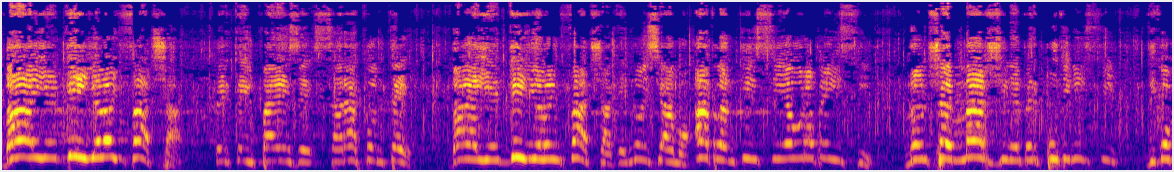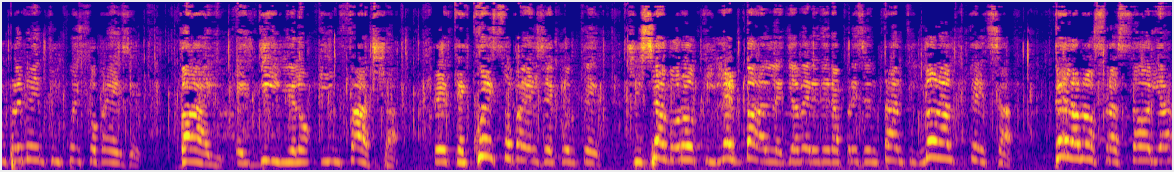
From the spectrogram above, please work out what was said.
Vai e diglielo in faccia perché il paese sarà con te. Vai e diglielo in faccia che noi siamo atlantisti e europeisti, non c'è margine per putinisti di complemento in questo paese, vai e diglielo in faccia, perché questo paese è con te, ci siamo rotti le balle di avere dei rappresentanti non all'altezza della nostra storia,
